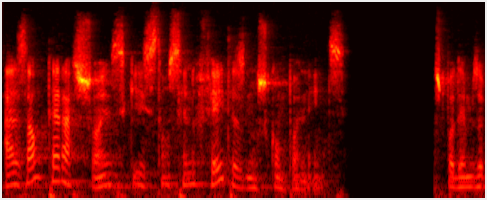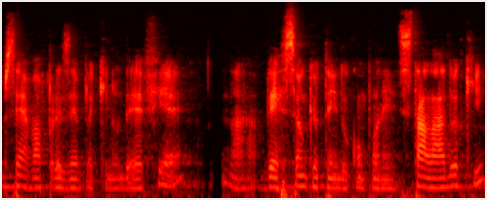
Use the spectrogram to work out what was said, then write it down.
as alterações que estão sendo feitas nos componentes. Nós podemos observar, por exemplo, aqui no DFE, na versão que eu tenho do componente instalado aqui,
